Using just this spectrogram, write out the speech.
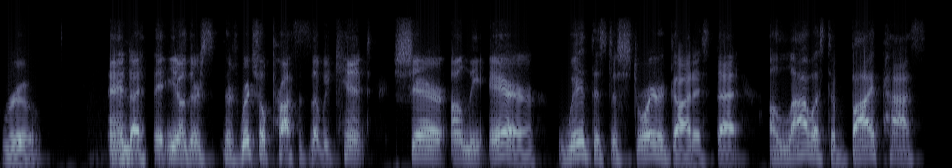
through. And hmm. I think you know there's there's ritual processes that we can't share on the air with this destroyer goddess that allow us to bypass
